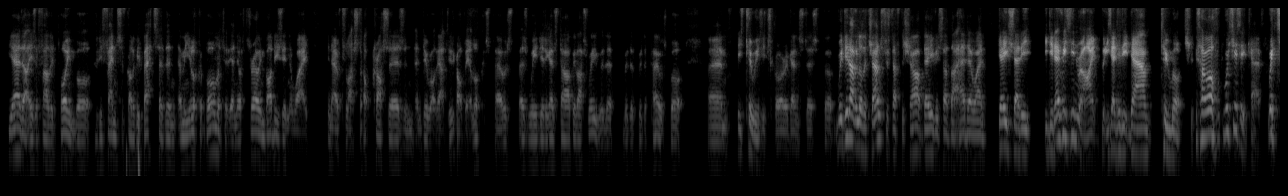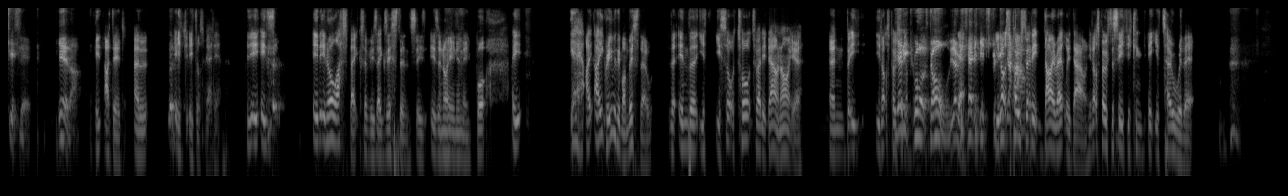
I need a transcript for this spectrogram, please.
yeah, that is a valid point, but the defence have got to be better than. I mean, you look at Bournemouth at the end; they were throwing bodies in the way, you know, to like stop crosses and, and do what they had to. They've got a bit of luck, I suppose, as we did against Derby last week with the with the with the post. But um, it's too easy to score against us. But we did have another chance just after Sharp. Davis had that header when Gay said he he did everything right, but he's edited it down too much. So, oh, which is it, Kev? Which is it? You hear that? It, I did, and it, it does me head in. It is in, in all aspects of his existence. He's, he's annoying, isn't he? But he, yeah, I, I agree with him on this though. That in the you you sort of taught to edit down, aren't you? And but he, you're not supposed You to edit towards goal. You don't yeah. just edit you're not supposed to edit directly down. You're not supposed to see if you can hit your toe with it.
